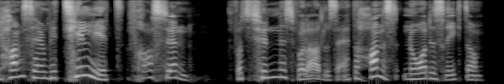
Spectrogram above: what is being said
I hans er hun blitt tilgitt fra synd, fått syndenes forlatelse etter hans nådes rikdom.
